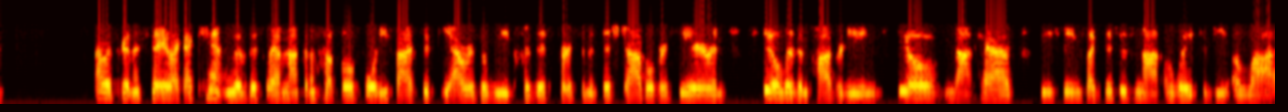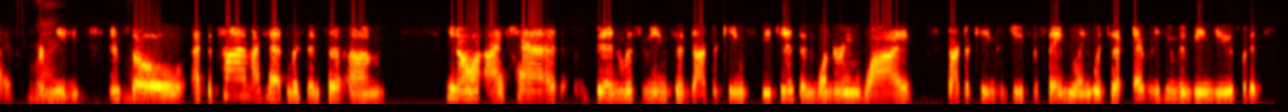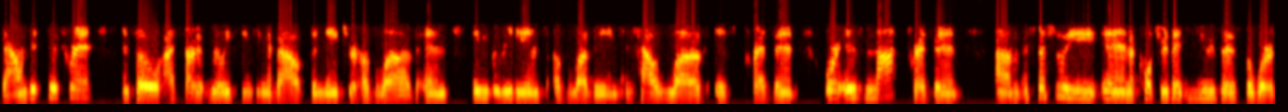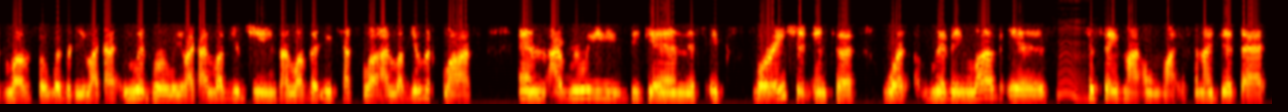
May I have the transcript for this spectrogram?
I was going to say, like, I can't live this way. I'm not going to hustle 45, 50 hours a week for this person at this job over here and still live in poverty and still not have these things. Like, this is not a way to be alive for me. And so at the time, I had listened to, um, you know, I had been listening to Dr. King's speeches and wondering why Dr. King could use the same language that every human being used, but it sounded different. And so I started really thinking about the nature of love and ingredients of loving and how love is present or is not present, um, especially in a culture that uses the word love so liberty, like I liberally, like I love your jeans, I love that new Tesla, I love your lip gloss. And I really began this exploration into what living love is Hmm. to save my own life. And I did that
